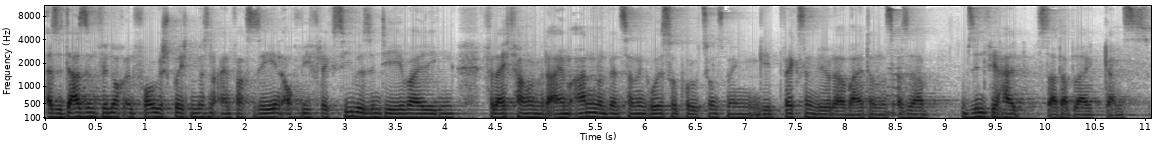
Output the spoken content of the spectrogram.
Also da sind wir noch in Vorgesprächen, müssen einfach sehen, auch wie flexibel sind die jeweiligen. Vielleicht fangen wir mit einem an und wenn es dann in größere Produktionsmengen geht, wechseln wir oder erweitern uns. Also da sind wir halt Startup-like ganz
